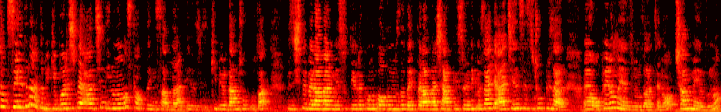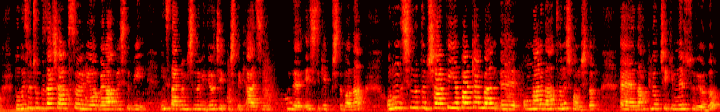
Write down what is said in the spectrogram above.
çok sevdiler tabii ki. Barış ve Elçin inanılmaz tatlı insanlar. Ee, Kibirden çok uzak. Biz işte beraber Mesut Yer'e konuk olduğumuzda da hep beraber şarkıyı söyledik. Özellikle Elçin'in sesi çok güzel. Ee, opera mezunu zaten o. Çan mezunu. Dolayısıyla çok güzel şarkı söylüyor. Beraber işte bir Instagram içinde video çekmiştik. Elçin de eşlik etmişti bana. Onun dışında tabii şarkıyı yaparken ben e, onlarla daha tanışmamıştım. E, daha pilot çekimleri sürüyordu.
